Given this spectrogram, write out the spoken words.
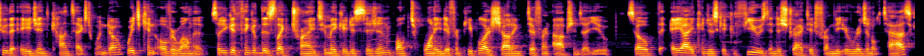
to the agent context window, which can overwhelm it. So you could think of this like trying to make a decision while 20 different people are shouting different options at you. So the AI can just get confused and distracted from the original task,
